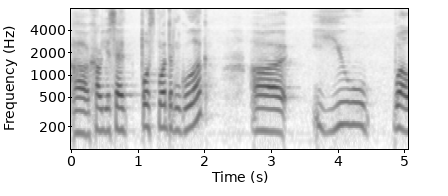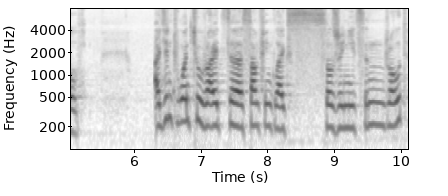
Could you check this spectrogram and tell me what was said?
uh, how you said, postmodern Gulag, uh, you, well, I didn't want to write uh, something like Solzhenitsyn wrote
